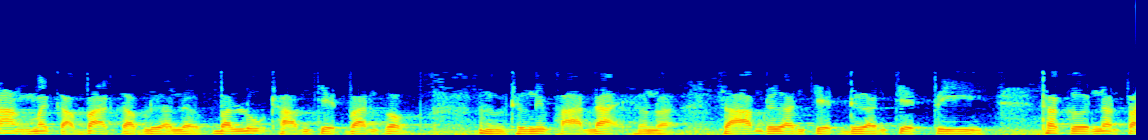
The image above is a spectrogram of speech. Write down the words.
นั่งไม่กลับบ้านกลับเรือนเลยบรรลุถามเจ็ดวันก็ถึงนิพพานได้เห็นว่าสามเดือนเจ็ดเดือนเจ็ดปี ถ้าเกินนั่นไป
